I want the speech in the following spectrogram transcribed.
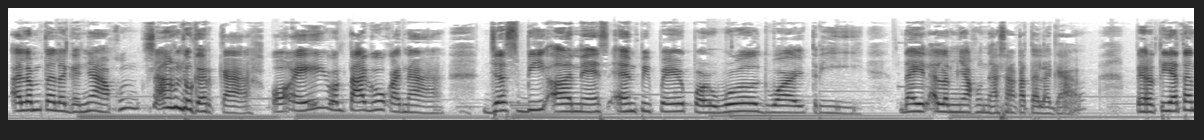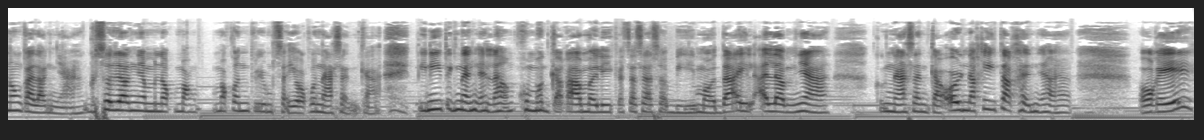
alam talaga niya kung saan lugar ka. Okay? Huwag tago ka na. Just be honest and prepare for World War III. Dahil alam niya kung nasaan ka talaga. Pero tiyatanong ka lang niya. Gusto lang niya makonfirm sa'yo kung nasan ka. Tinitignan niya lang kung magkakamali ka sa sasabihin mo. Dahil alam niya kung nasan ka or nakita ka niya. Okay?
